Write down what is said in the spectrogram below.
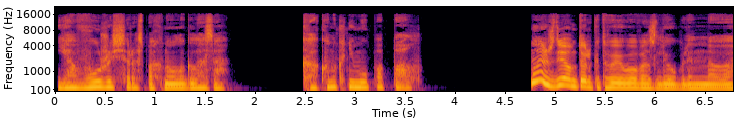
Я в ужасе распахнула глаза. Как он к нему попал? «Мы ждем только твоего возлюбленного.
